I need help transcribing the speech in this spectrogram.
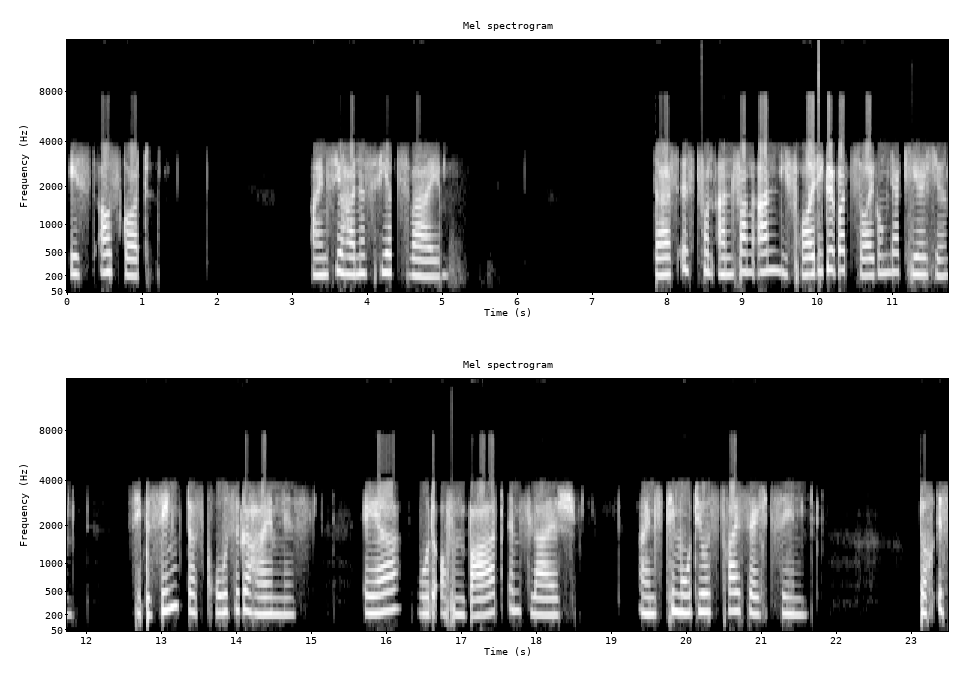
ist aus Gott. 1 Johannes 4,2 Das ist von Anfang an die freudige Überzeugung der Kirche. Sie besingt das große Geheimnis. Er wurde offenbart im Fleisch. 1 Timotheus 3:16. Doch ist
